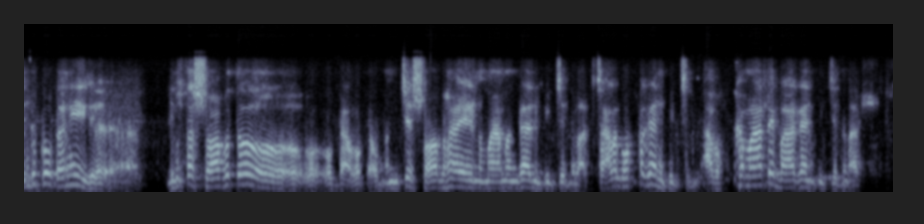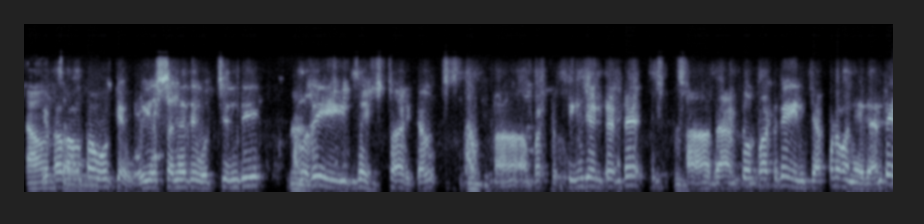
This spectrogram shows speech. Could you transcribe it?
ఎందుకో కానీ ఇంత శోభతో ఒక ఒక మంచి శోభాయమానంగా అనిపించింది నాకు. చాలా గొప్పగా అనిపించింది. ఆ ఒక్క మాటే బాగా అనిపించింది నాకు. ఓకే వైఎస్ అనేది వచ్చింది. అన్నది ఇట్స్ హిస్టారికల్ బట్ థింగ్ ఏంటంటే ఆ, దాంతో పాటుగా ఈయన చెప్పడం అనేది అంటే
